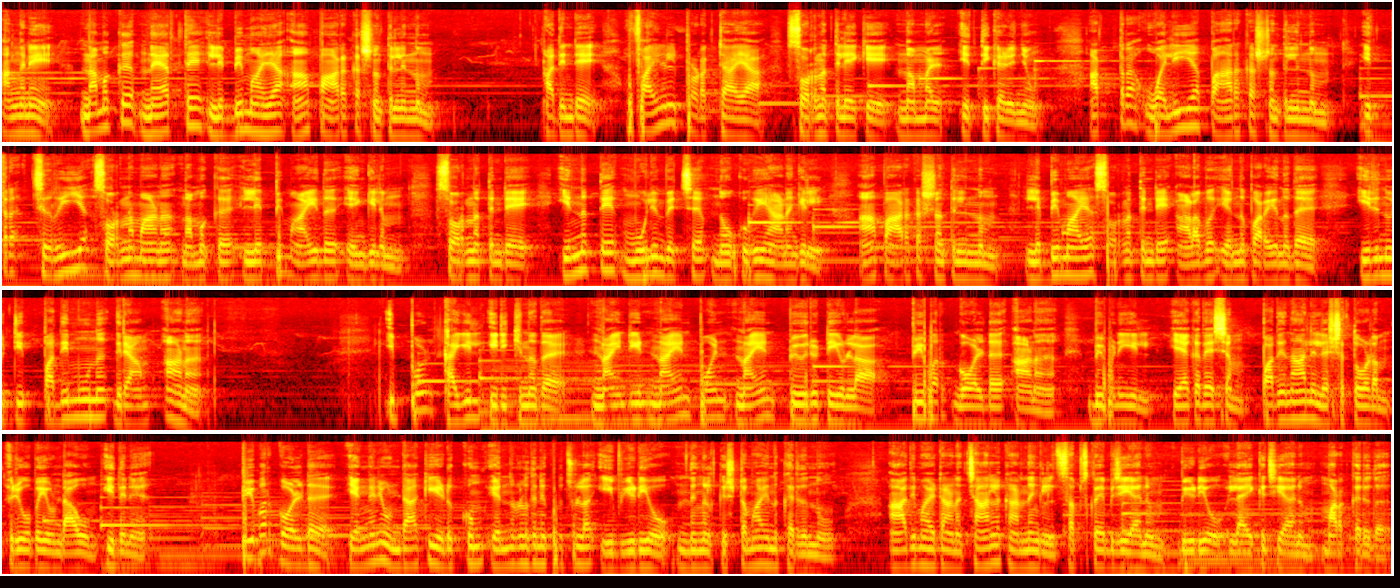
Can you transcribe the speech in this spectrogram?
അങ്ങനെ നമുക്ക് നേരത്തെ ലഭ്യമായ ആ പാറ കഷ്ണത്തിൽ നിന്നും അതിന്റെ ഫൈനൽ പ്രൊഡക്റ്റായ സ്വർണത്തിലേക്ക് നമ്മൾ എത്തിക്കഴിഞ്ഞു. അത്ര വലിയ പാറക്കഷ്ണത്തിൽ നിന്നും ഇത്ര ചെറിയ സ്വർണമാണ് നമുക്ക് ലഭ്യമായത് എങ്കിലും സ്വർണത്തിന്റെ ഇന്നത്തെ മൂല്യം വെച്ച് നോക്കുകയാണെങ്കിൽ ആ പാറക്കഷ്ണത്തിൽ നിന്നും ലഭ്യമായ സ്വർണത്തിന്റെ അളവ് എന്ന് പറയുന്നത് ഇരുന്നൂറ്റി പതിമൂന്ന് ഗ്രാം ആണ്. ഇപ്പോൾ കയ്യിൽ ഇരിക്കുന്നത് നയന്റി നയൻ പോയിന്റ് നയൻ പ്യൂരിറ്റിയുള്ള പ്യുവർ ഗോൾഡ് ആണ്. വിപണിയിൽ ഏകദേശം പതിനാല് ലക്ഷത്തോളം രൂപയുണ്ടാവും ഇതിന്. പ്യുവർ ഗോൾഡ് എങ്ങനെ ഉണ്ടാക്കിയെടുക്കും എന്നുള്ളതിനെക്കുറിച്ചുള്ള ഈ വീഡിയോ നിങ്ങൾക്ക് ഇഷ്ടമായെന്ന് കരുതുന്നു. ആദ്യമായിട്ടാണ് ചാനൽ കാണുന്നതെങ്കിൽ സബ്സ്ക്രൈബ് ചെയ്യാനും വീഡിയോ ലൈക്ക് ചെയ്യാനും മറക്കരുത്.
